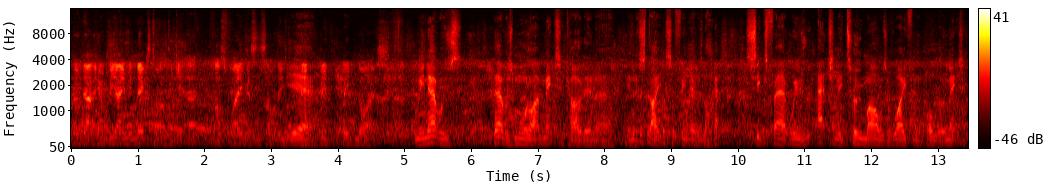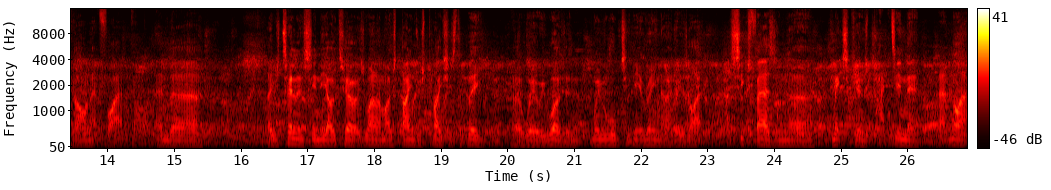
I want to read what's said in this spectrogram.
no doubt he'll be aiming next time to get at Las Vegas and some of these Yeah. big, big, big nights. I mean, that was that was more like Mexico than uh, in the States. I think there was like six fat. We was actually two miles away from the border of Mexico on that fight, and uh, they was telling us in the hotel it was one of the most dangerous places to be uh, where we was. And when we walked in the arena, there was like six thousand uh, Mexicans packed in there at night,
